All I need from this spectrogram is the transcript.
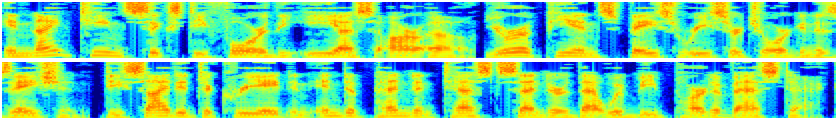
In 1964 the ESRO European Space Research Organization decided to create an independent test center that would be part of ESTEC.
